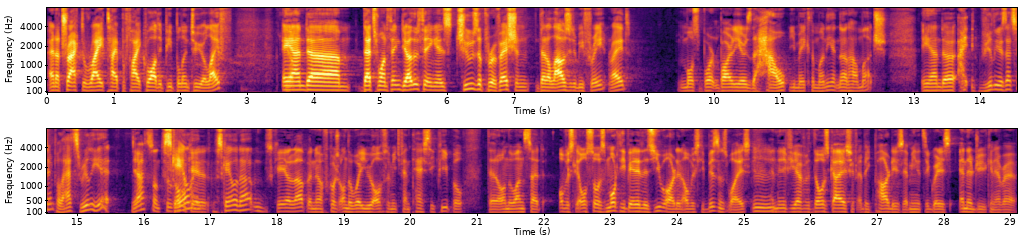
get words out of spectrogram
and attract the right type of high quality people into your life. And um, that's one thing. The other thing is choose a profession that allows you to be free, right? The most important part here is the how you make the money and not how much. And uh, I, it really is that simple. That's really it. Yeah, it's not too Scale complicated. it, scale it up, and Scale it up, and of course, on the way, you also meet fantastic people that are on the one side, obviously, also as motivated as you are, then obviously business wise. Mm. And then if you have those guys with epic parties, I mean, it's the greatest energy you can ever have.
